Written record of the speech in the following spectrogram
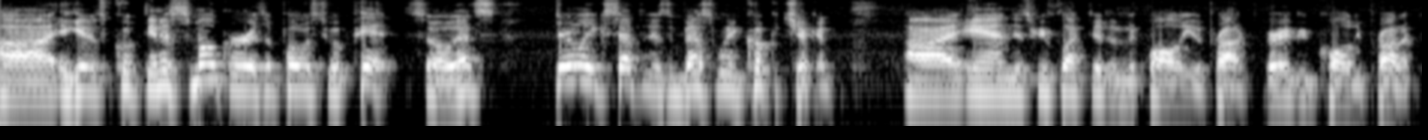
uh, again, it's cooked in a smoker as opposed to a pit. So that's generally accepted as the best way to cook a chicken. and it's reflected in the quality of the product. Very good quality product.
